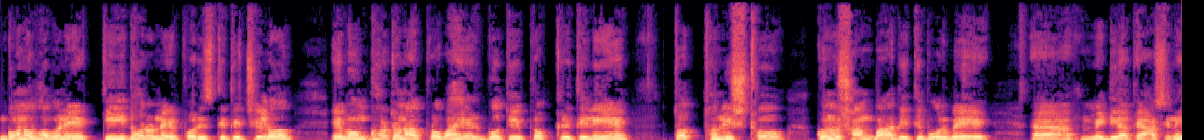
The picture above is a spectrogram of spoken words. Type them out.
গণভবনে কি ধরনের পরিস্থিতি ছিল এবং ঘটনা প্রবাহের গতি প্রকৃতি নিয়ে তথ্যনিষ্ঠ কোনো সংবাদ ইতিপূর্বে মিডিয়াতে আসেনি,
